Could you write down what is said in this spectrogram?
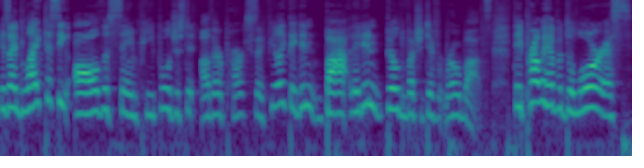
is I'd like to see all the same people just in other parks. 'cause I feel like they didn't buy, they didn't build a bunch of different robots. They probably have a Dolores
